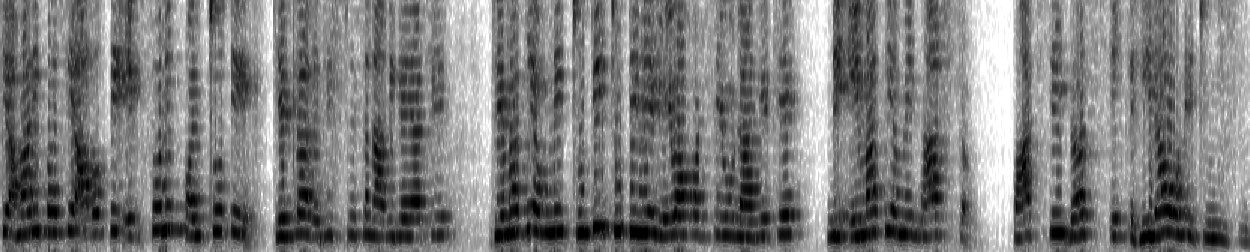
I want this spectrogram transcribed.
કે અમારી પાસે આ વખતે એકસો ને પંચોતેર જેટલા રજીસ્ટ્રેશન આવી ગયા છે. જેમાંથી અમને છૂટી છૂટીને લેવા પડશે એવું લાગે છે ને એમાંથી અમે લાસ્ટ પાંચથી દસ એક હીરાઓને ચૂનીશું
